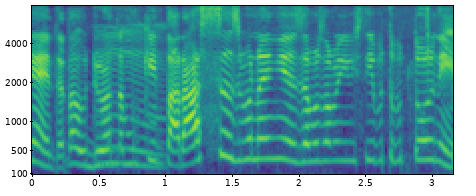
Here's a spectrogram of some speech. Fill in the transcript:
kan Tak tahu. Diorang tak mungkin Tak rasa sebenarnya Zaman-zaman universiti betul-betul ni.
